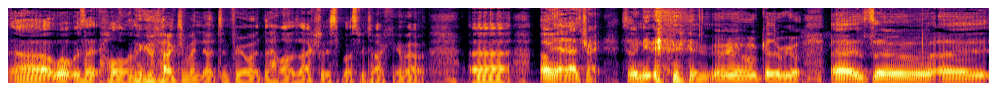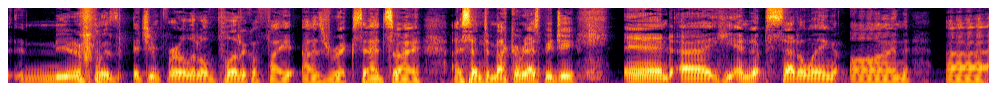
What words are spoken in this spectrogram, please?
uh, what was that? Hold on, let me go back to my notes and figure out what the hell I was actually supposed to be talking about. Uh, oh yeah, that's right. So Nita, okay, there we go. Uh, so uh, Nita was itching for a little political fight, as Rick said. So I I sent him back over to SBG, and uh, he ended up settling on uh,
